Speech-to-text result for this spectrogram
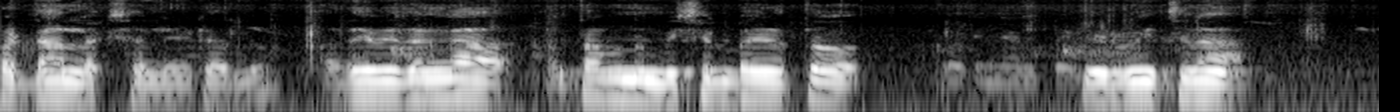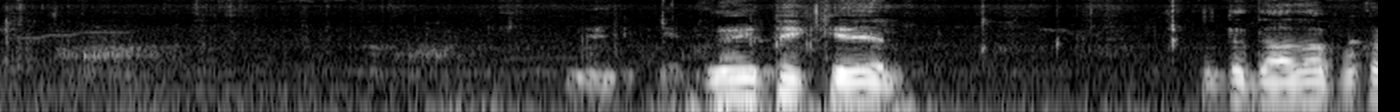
పద్నాలుగు లక్షల లీటర్లు. అదేవిధంగా అంతకుముందు మిషన్ పేరుతో నిర్మించిన నైంటీ కేఎల్ అంటే దాదాపు ఒక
